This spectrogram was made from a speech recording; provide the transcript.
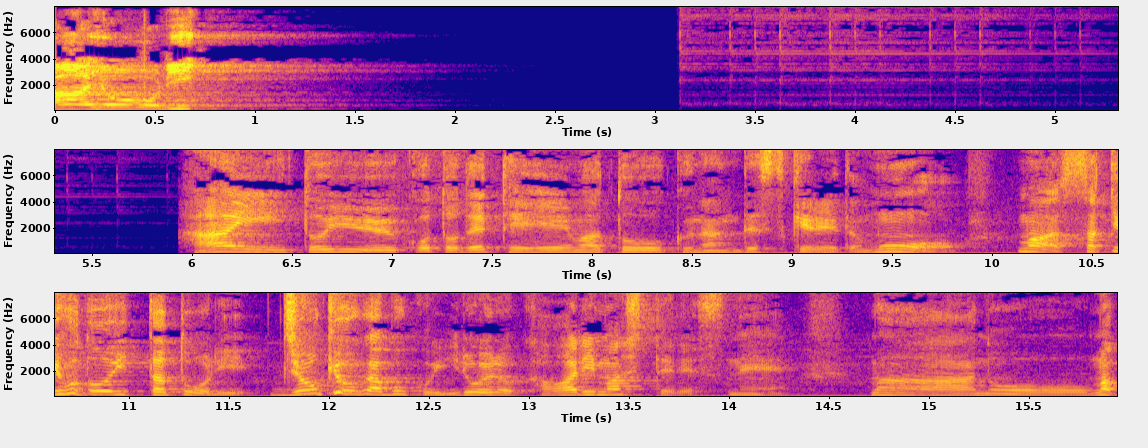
まより。はい、ということでテーマトークなんですけれども、まあ、先ほど言った通り、状況が僕いろいろ変わりましてですね、まあ、あの、まあ、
